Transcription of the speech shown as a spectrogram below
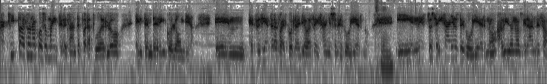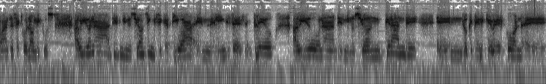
aquí pasa una cosa muy interesante para poderlo entender en Colombia. Eh, el presidente Rafael Correa lleva seis años en el gobierno Sí. y en estos seis años de gobierno ha habido unos grandes avances económicos. Ha habido una disminución significativa en el índice de desempleo, ha habido una disminución grande en lo que tiene que ver con eh,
